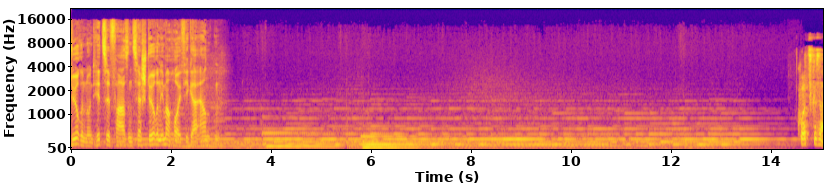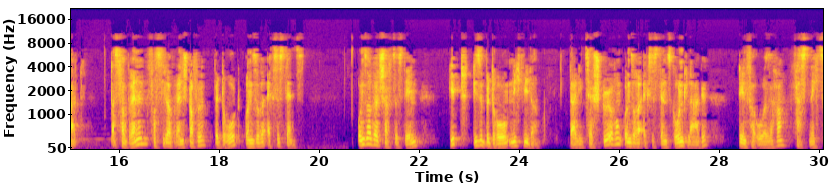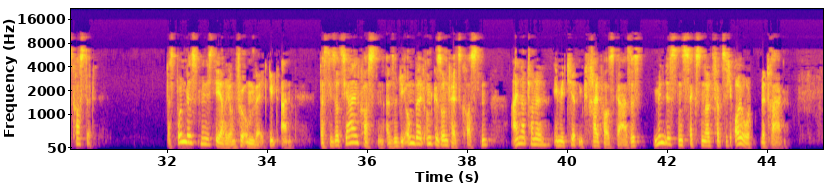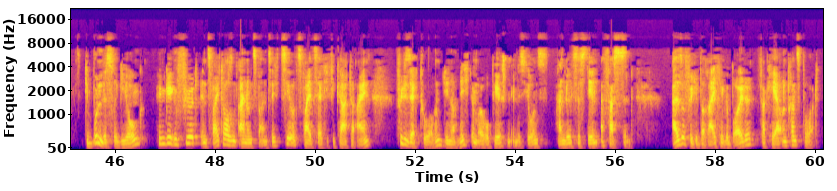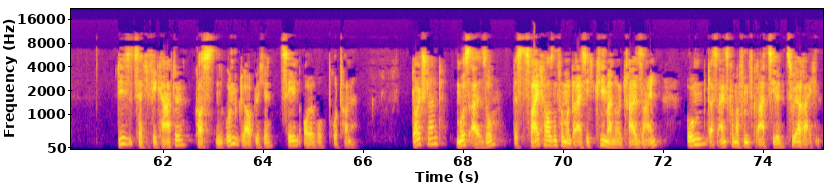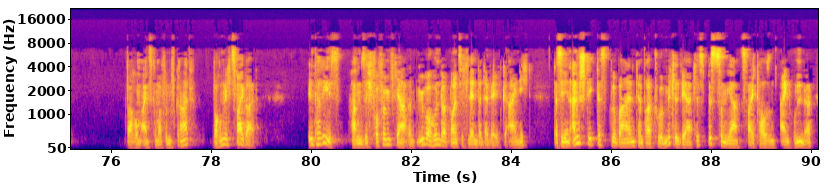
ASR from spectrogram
Dürren und Hitzephasen zerstören immer häufiger Ernten. Kurz gesagt, das Verbrennen fossiler Brennstoffe bedroht unsere Existenz. Unser Wirtschaftssystem gibt diese Bedrohung nicht wieder, da die Zerstörung unserer Existenzgrundlage den Verursacher fast nichts kostet. Das Bundesministerium für Umwelt gibt an, dass die sozialen Kosten, also die Umwelt- und Gesundheitskosten einer Tonne emittierten Treibhausgases mindestens 640 Euro betragen. Die Bundesregierung hingegen führt in 2021 CO2-Zertifikate ein für die Sektoren, die noch nicht im europäischen Emissionshandelssystem erfasst sind, also für die Bereiche Gebäude, Verkehr und Transport. Diese Zertifikate kosten unglaubliche 10 Euro pro Tonne. Deutschland muss also bis 2035 klimaneutral sein, um das 1,5 Grad Ziel zu erreichen. Warum 1,5 Grad? Warum nicht 2 Grad? In Paris haben sich vor fünf Jahren über 190 Länder der Welt geeinigt, dass sie den Anstieg des globalen Temperaturmittelwertes bis zum Jahr 2100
